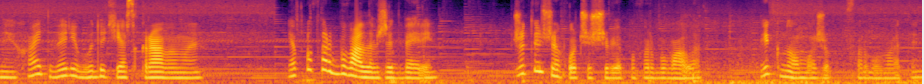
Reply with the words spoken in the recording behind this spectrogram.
Нехай двері будуть яскравими. Я пофарбувала вже двері. Що ти вже хочеш, щоб я пофарбувала? Вікно можу пофарбувати.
